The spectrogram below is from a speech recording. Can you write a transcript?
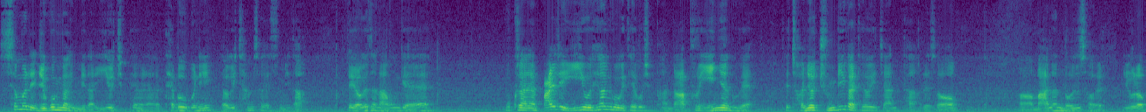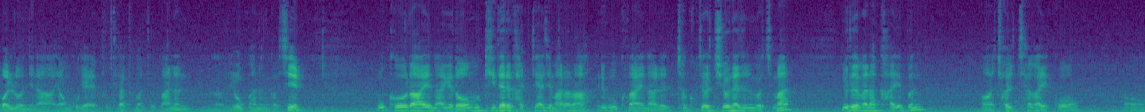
27명입니다. EU 집행위원회가 대부분이 여기 참석했습니다. 근데 여기서 나온 게 우크라이나는 빨리 EU 회원국이 되고 싶어한다. 앞으로 2년 후에 전혀 준비가 되어 있지 않다. 그래서 어, 많은 논설, 유럽 언론이나 영국의 FT 같은 것들 많은 어, 요구하는 것이 우크라이나에게 너무 기대를 갖게 하지 말아라. 그리고 우크라이나를 적극적으로 지원해 주는 거지만 유럽연합 가입은 어, 절차가 있고 어,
